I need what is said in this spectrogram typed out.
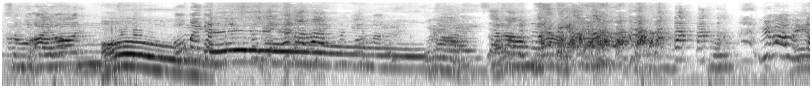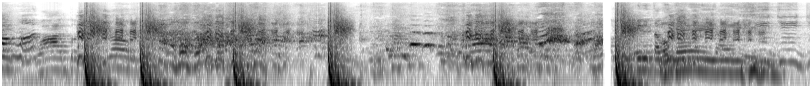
So, ayun. Oh! Oh my God! Sarap na. Grabe ka mo. One, two, three, go! Okay, G, G, G.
